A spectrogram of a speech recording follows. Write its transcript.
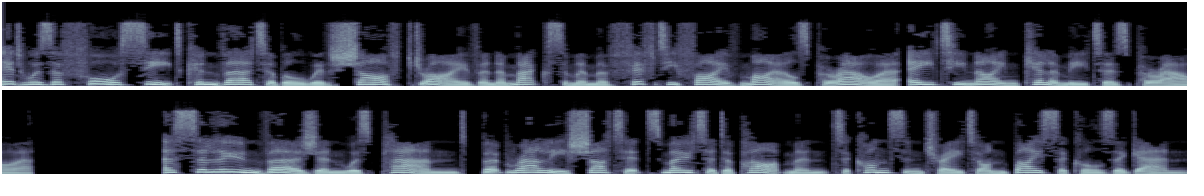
It was a four-seat convertible with shaft drive and a maximum of 55 miles per hour, 89 kilometers per hour. A saloon version was planned, but Raleigh shut its motor department to concentrate on bicycles again.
